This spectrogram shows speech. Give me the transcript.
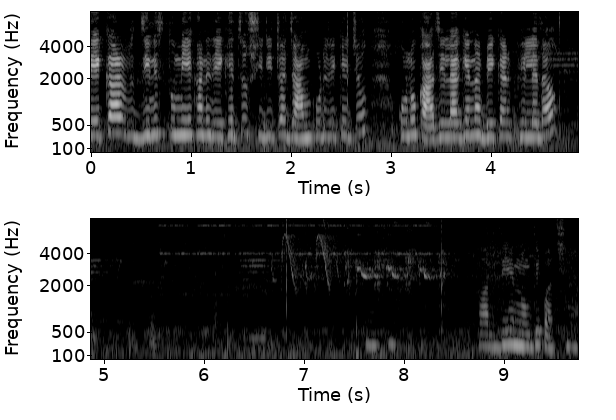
বেকার জিনিস তুমি এখানে রেখেছো, সিঁড়িটা জাম করে রেখেছো। কোনো কাজে লাগে না, বেকার ফেলে দাও। হাত দিয়ে নদী পাচ্ছি না।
